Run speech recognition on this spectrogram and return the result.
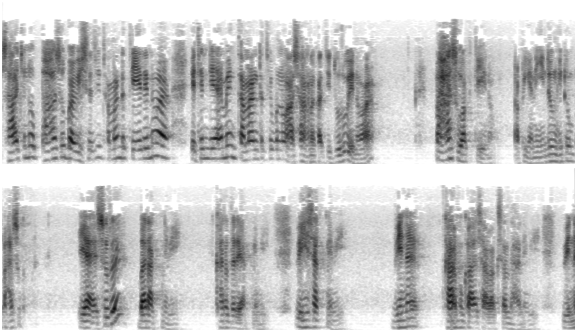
සාචනෝ පහසු භවිෂ්‍යති තමන්ට තේරෙනවා එතෙන් යෑමෙන් තමන්ට තිබුණු අසහනකති දුරු වෙනවා. පහසුවක් තියෙනවා. අපි කියන්නේ ඉඳුන් හිටුන් පහසුකම. එයා ඇසුර බරක් නෙවෙයි. කරදරයක් නෙවෙයි. වෙහෙසක් නෙවෙයි. වෙන කාමුකාශාවක් සඳහා නෙවෙයි. වෙන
